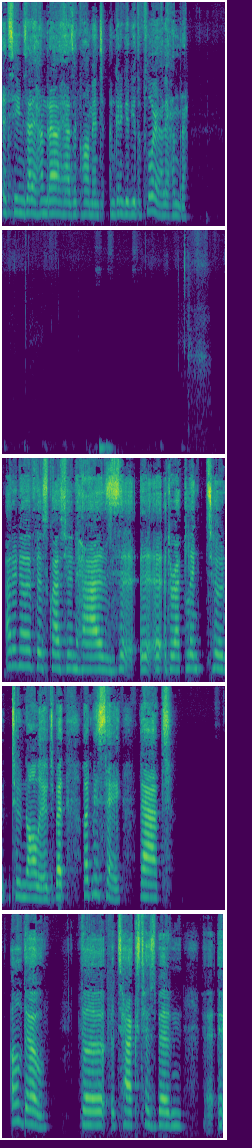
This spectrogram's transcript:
It seems Alejandra has a comment. I'm going to give you the floor, Alejandra. I don't know if this question has a, a, direct link to, to knowledge, but let me say that although the text has been uh,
